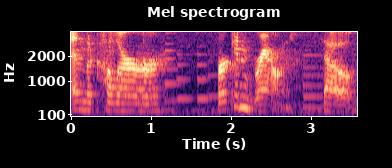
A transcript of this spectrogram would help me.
and the color Birkin Brown. So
